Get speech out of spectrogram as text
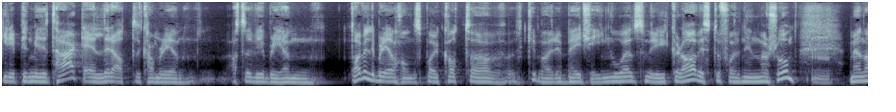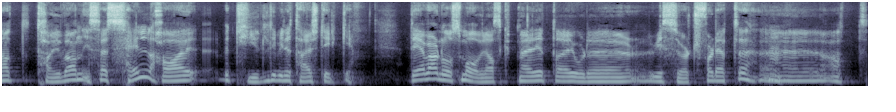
gripe inn militært, eller at det kan bli en, at det vil bli en da vil det bli en handelsboikott av ikke bare Beijing-OL som ryker da, hvis du får en invasjon, mm. men at Taiwan i seg selv har betydelig militær styrke. Det var noe som overrasket meg litt da jeg gjorde research for dette. Mm. At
